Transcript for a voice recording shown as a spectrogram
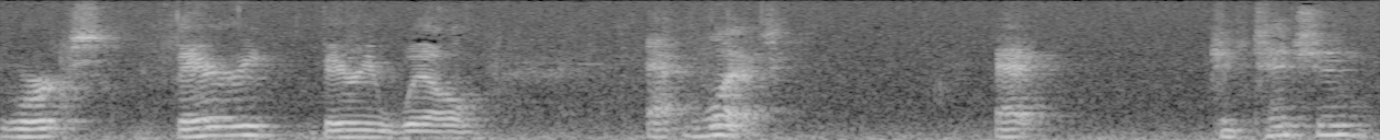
works very, very well at what? At contention.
